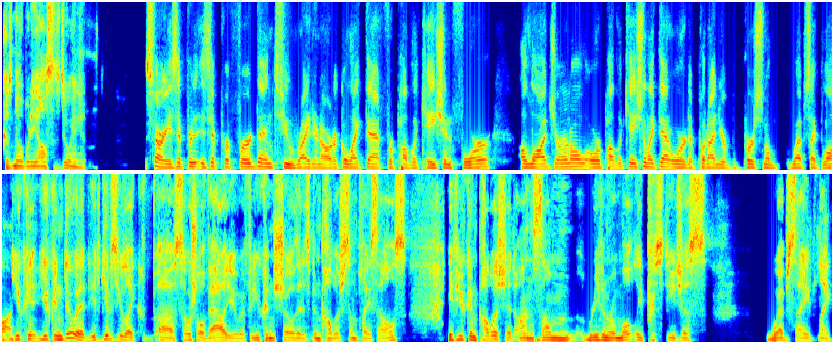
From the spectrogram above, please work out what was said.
because nobody else is doing it. Sorry, is it is it preferred then to write an article like that for publication for a law journal or publication like that or to put on your personal website blog? You can you can do it. It gives you like uh, social value if you can show that it's been published someplace else. If you can publish it on some even remotely prestigious website like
